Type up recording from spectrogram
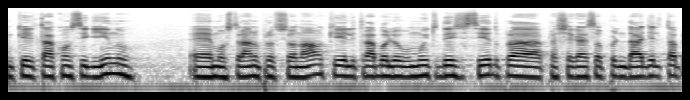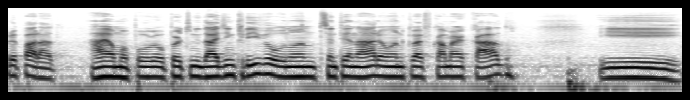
com que ele está conseguindo é, mostrar no profissional que ele trabalhou muito desde cedo para chegar a essa oportunidade ele está preparado. Ah, é uma oportunidade incrível no ano do centenário, é um ano que vai ficar marcado e,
